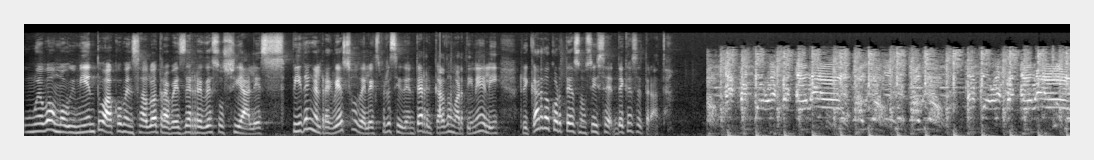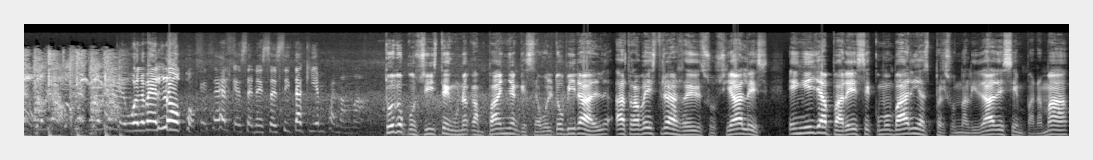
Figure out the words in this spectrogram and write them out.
Un nuevo movimiento ha comenzado a través de redes sociales. Piden el regreso del expresidente Ricardo Martinelli. Ricardo Cortés nos dice de qué se trata. Se vuelve loco, que ese es el que se necesita aquí en Panamá. Todo consiste en una campaña que se ha vuelto viral a través de las redes sociales. En ella aparece como varias personalidades en Panamá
